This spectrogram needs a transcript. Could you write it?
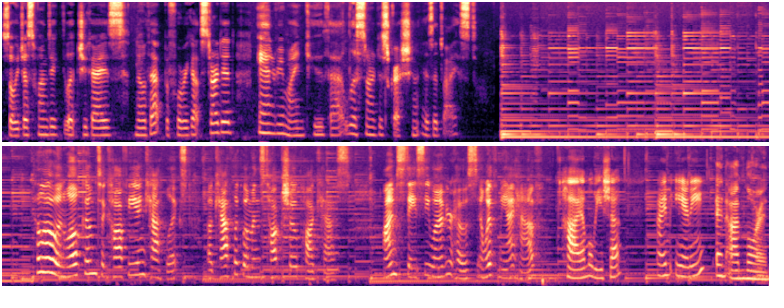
So we just wanted to let you guys know that before we got started and remind you that listener discretion is advised. Hello and welcome to Coffee and Catholics, a Catholic women's talk show podcast. I'm Stacy, one of your hosts, and with me I have Hi, I'm Alisha. I'm Annie. And I'm Lauren.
